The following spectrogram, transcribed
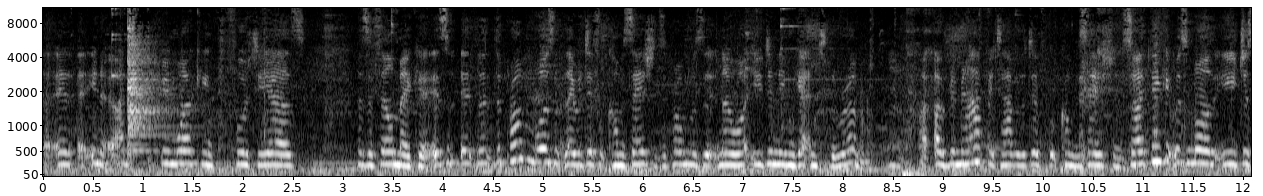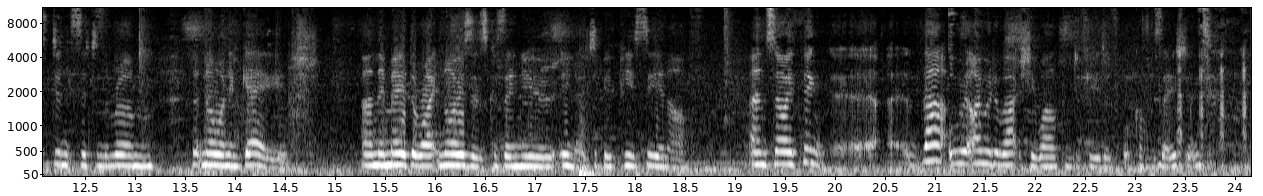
Uh, uh you know, I've been working for 40 years as a filmmaker. It, the, the, problem wasn't they were difficult conversations. The problem was that you know what, you didn't even get into the room. I, I've been happy to have the difficult conversations. So I think it was more that you just didn't sit in the room, that no one engaged and they made the right noises because they knew, you know, to be PC enough. And so I think uh, that w- I would have actually welcomed a few difficult conversations.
